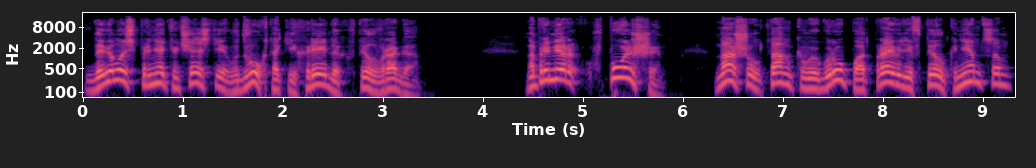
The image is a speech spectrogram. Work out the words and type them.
довелось принять участие в двух таких рейдах в тыл врага. Например, в Польше нашу танковую группу отправили в тыл к немцам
